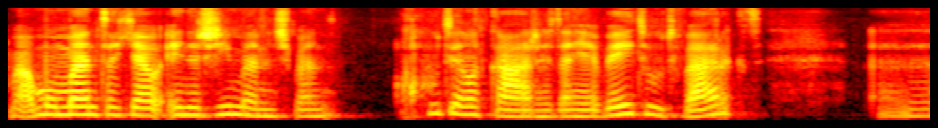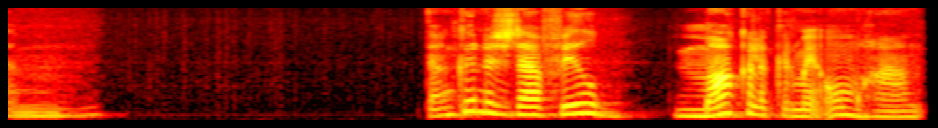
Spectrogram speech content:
maar op het moment dat jouw energiemanagement goed in elkaar zit en je weet hoe het werkt, um, dan kunnen ze daar veel makkelijker mee omgaan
